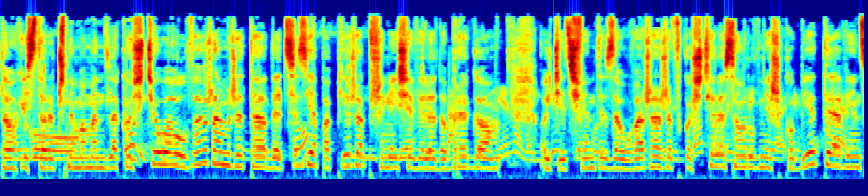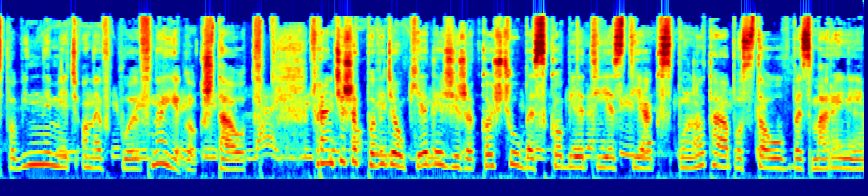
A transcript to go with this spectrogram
To historyczny moment dla Kościoła. Uważam, że ta decyzja papieża przyniesie wiele dobrego. Ojciec Święty zauważa, że w Kościele są również kobiety, a więc powinny mieć one wpływ na jego kształt. Franciszek powiedział kiedyś, że Kościół bez kobiet jest jak wspólnota apostołów bez Maryi.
